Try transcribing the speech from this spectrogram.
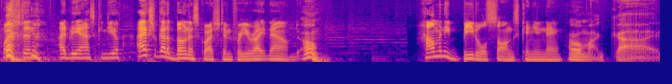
question I'd be asking you. I actually got a bonus question for you right now. Oh, How many Beatles songs can you name? oh my God.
